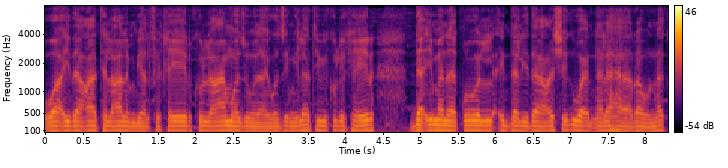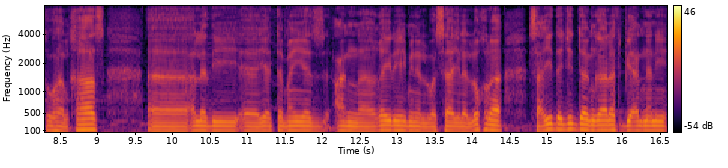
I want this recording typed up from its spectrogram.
وإذاعات العالم بألف خير كل عام وزملائي وزميلاتي بكل خير. دائما أقول إن الإذاعة عشق وإن لها رونقها الخاص آه الذي آه يتميز عن غيره من الوسائل الأخرى. سعيدة جدا قالت بأنني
